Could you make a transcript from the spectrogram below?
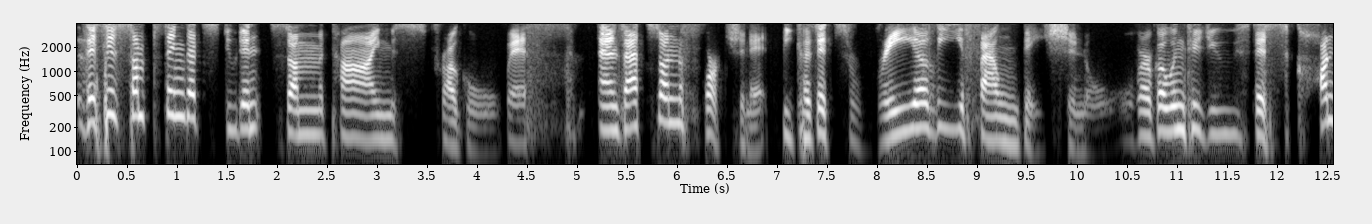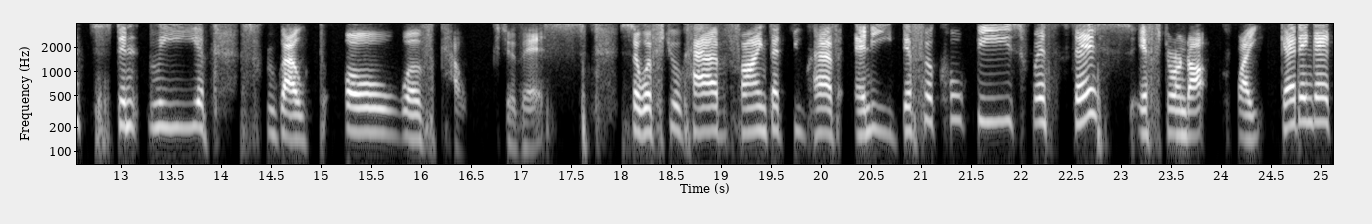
this is something that students sometimes struggle with. And that's unfortunate because it's really foundational. We're going to use this constantly throughout all of calculus. So if you have find that you have any difficulties with this, if you're not quite getting it,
